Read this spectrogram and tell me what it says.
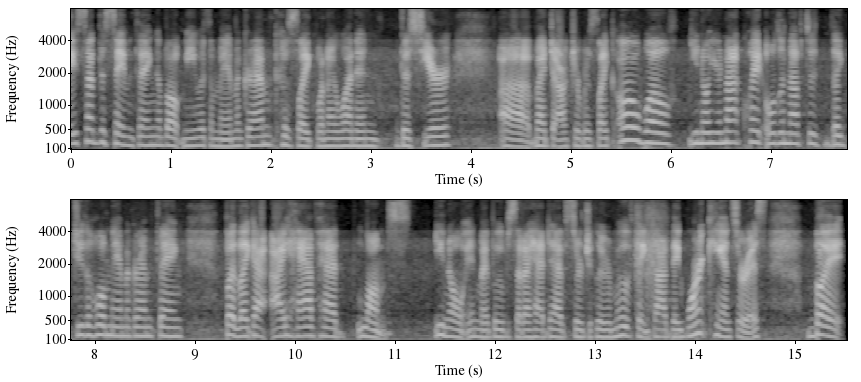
They said the same thing about me with a mammogram because like when i went in this year uh, my doctor was like oh well you know you're not quite old enough to like do the whole mammogram thing but like i, I have had lumps you know in my boobs that i had to have surgically removed. Thank god they weren't cancerous. But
